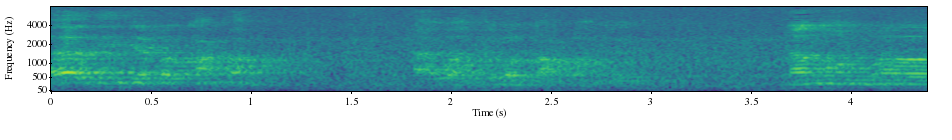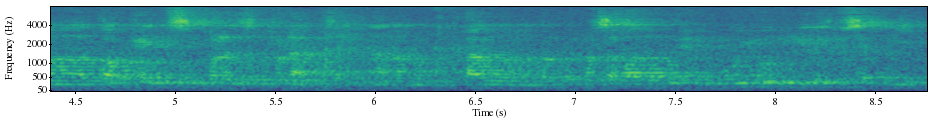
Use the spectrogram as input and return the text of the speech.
Hadi Jabal Kaabah. Awak Jabal Kaabah. Nama uh, token sebulan-sebulan saya nak nama tahu nama masa waktu yang buyung dia itu saya pergi.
